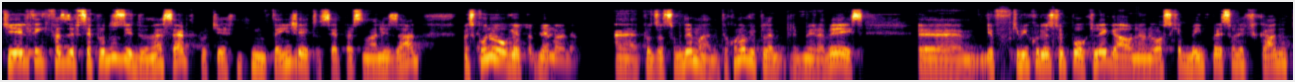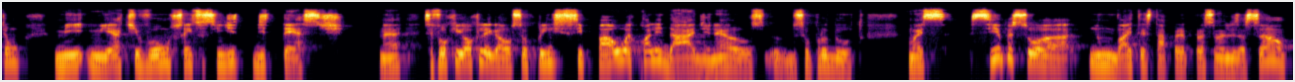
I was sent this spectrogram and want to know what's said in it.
que ele tem que fazer ser produzido, né? Certo? Porque não tem jeito, ser é personalizado. Mas quando é eu ouvi. sob demanda. É, produção sob demanda. Então, quando eu ouvi pela primeira vez, é, eu fiquei bem curioso, falei, pô, que legal, né? Um negócio que é bem personificado, então me, me ativou um senso assim de, de teste. Né? Você falou que, ó, que legal, o seu principal é qualidade né, o, do seu produto. Mas se a pessoa não vai testar personalização,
